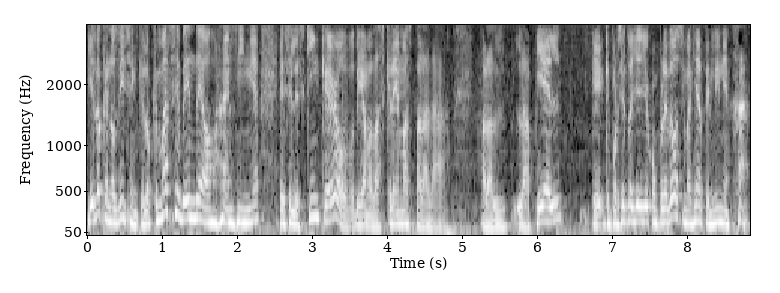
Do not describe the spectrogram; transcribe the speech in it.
Y es lo que nos dicen, que lo que más se vende ahora en línea es el skincare o digamos las cremas para la, para la piel, que, que, por cierto ayer yo compré dos, imagínate en línea. Ja,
